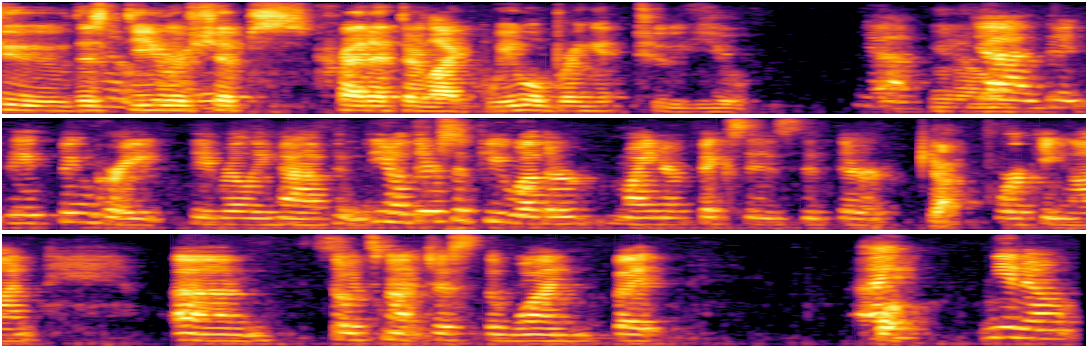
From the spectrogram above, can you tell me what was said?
to this No, right. dealership's credit, they're like, we will bring it to you. Yeah. You know. Yeah, they, they've been great. They really have. And, you know, there's a few other minor fixes that they're Yeah. working on. Um, so it's not just the one, but I, Well- you know,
